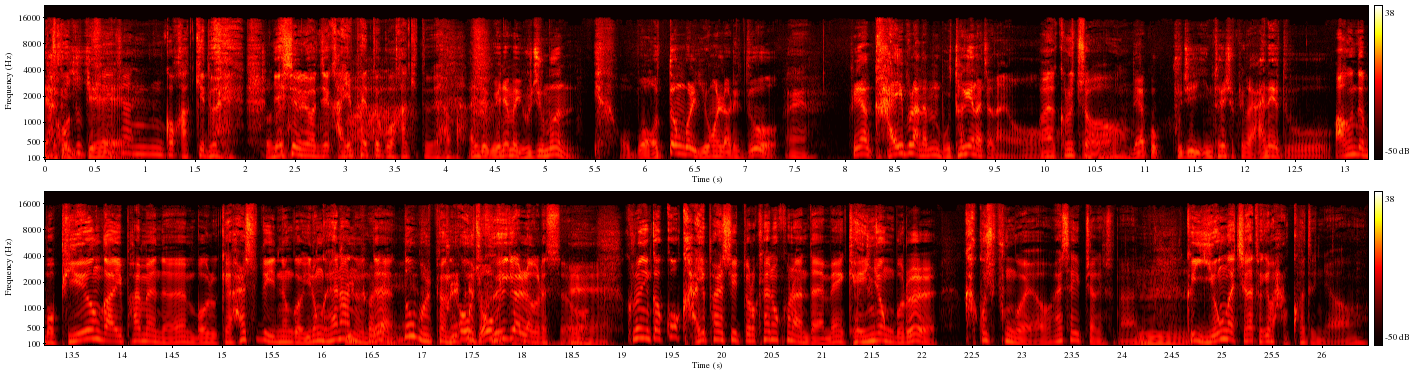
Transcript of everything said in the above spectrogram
야, 저도 이게 피해자인 것 같기도 해. 저는- 예전에 언제 가입했던 것 같기도 해요. 아니 근데 왜냐면 요즘은 뭐 어떤 걸 이용하려 해도 예. 그냥 가입을 안 하면 못하게 해놨잖아요. 아, 그렇죠. 어, 내가 꼭 굳이 인터넷 쇼핑을 안 해도. 아 근데 뭐 비회원 가입하면은 뭐 이렇게 할 수도 있는 거 이런 거 해놨는데 불편해. 너무 불편해. 불편해. 어, 저 너무 그 얘기 하려 불편해. 그랬어요. 예. 그러니까 꼭 가입할 수 있도록 해놓고 난 다음에 개인 정보를 갖고 싶은 거예요. 회사 입장에서는 음. 그 이용 가치가 되게 많거든요.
